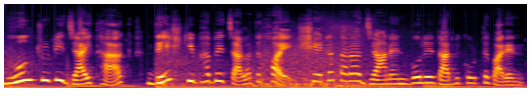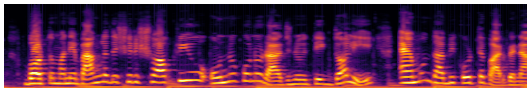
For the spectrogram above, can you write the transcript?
ভুল ত্রুটি যাই থাক, দেশ কীভাবে চালাতে হয় সেটা তারা জানেন বলে দাবি করতে পারেন। বর্তমানে বাংলাদেশের সক্রিয় অন্য কোনো রাজনৈতিক দলই এমন দাবি করতে পারবে না।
